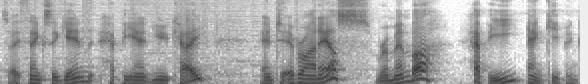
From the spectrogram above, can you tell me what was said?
So thanks again, Happy Ant UK, and to everyone else, remember, happy ant keeping.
